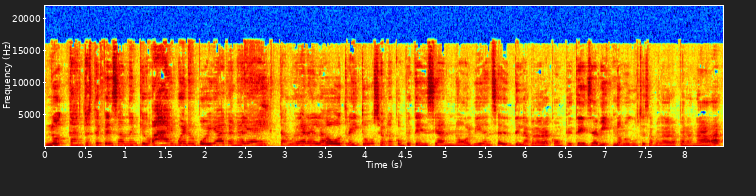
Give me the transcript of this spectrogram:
no tanto esté pensando en que, ay, bueno, voy a ganarle a esta, voy a ganar a la otra y todo sea una competencia. No, olvídense de la palabra competencia. A mí no me gusta esa palabra para nada,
